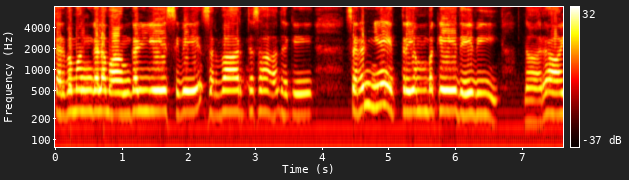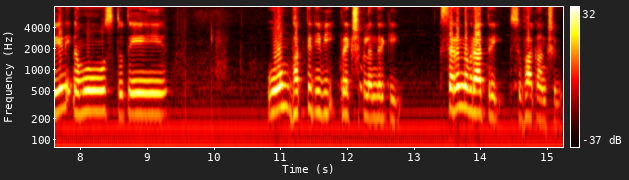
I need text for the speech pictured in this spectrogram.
సర్వమంగళమాంగళ్యే శివే సర్వార్థసాధకే. శరణ్యే త్రయంబకే దేవి నారాయణి నమోస్తుతే ఓం భక్తి టీవీ ప్రేక్షకులందరికీ శరన్నవరాత్రి శుభాకాంక్షలు.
